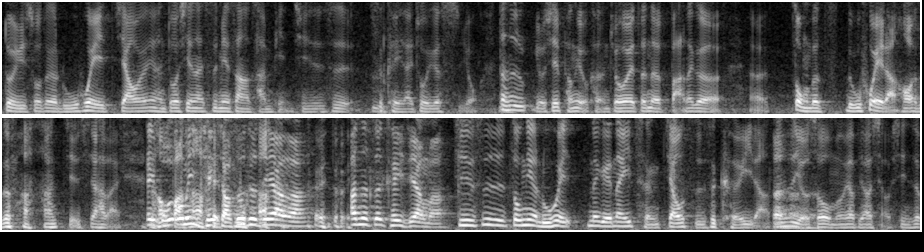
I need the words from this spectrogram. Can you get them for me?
对于说这个芦荟胶，因为很多现在市面上的产品其实是是可以来做一个使用，嗯、但是有些朋友可能就会真的把那个。呃，种的芦荟啦，哈，就把它剪下来。哎、欸，我我们以前小时候就这样啊。对对，啊，那这可以这样吗？其实是中间芦荟那个那一层胶质是可以的，但是有时候我们要比较小心，是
